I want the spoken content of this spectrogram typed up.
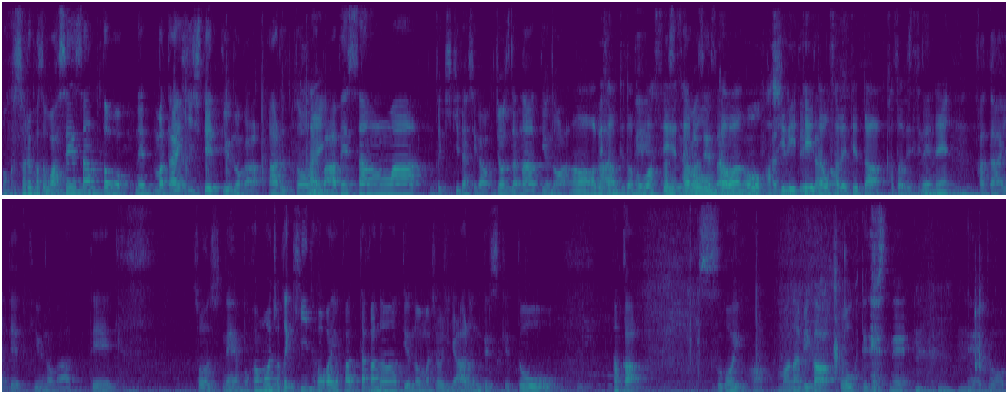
僕それこそ和製さんとね、まあ、対比してっていうのがあると、はい。やっぱ安倍さんは本当聞き出しが上手だなっていうのはああ安倍さんって言ったの和製サロン側のファシリテーターをされてた方ですよね。方相手っていうのがあってそうですね。僕はもうちょっと聞いた方が良かったかなっていうのはまあ正直あるんですけどなんかすごいあ学びが多くてですね、えー、と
